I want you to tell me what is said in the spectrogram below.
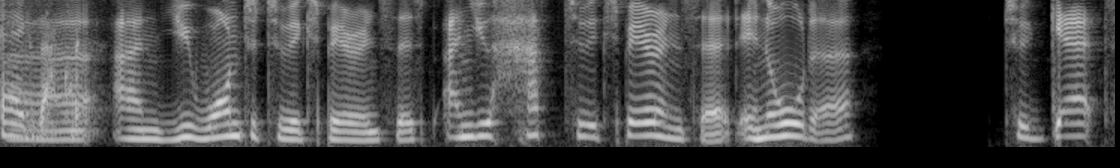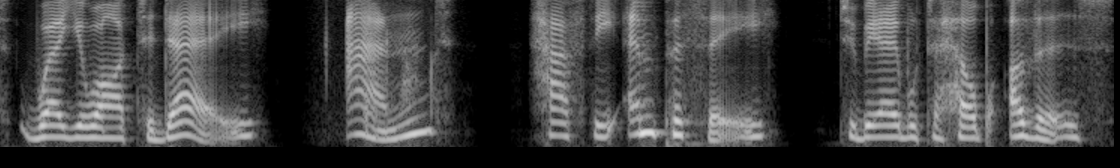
Exactly. Uh, and you wanted to experience this and you had to experience it in order to get where you are today and exactly. have the empathy to be able to help others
